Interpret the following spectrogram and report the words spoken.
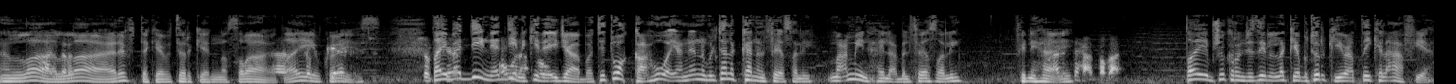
الله الله عرفتك يا أبو تركي النصراوي. طيب شوف كيف؟ كويس. طيب؟ اديني اديني كذا إجابة. تتوقع هو يعني أنا قلت لك كان الفيصلي. مع مين حيلعب الفيصلي في النهائي الاتحاد طبعا. طيب شكرا جزيلا لك يا أبو تركي ويعطيك العافية.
